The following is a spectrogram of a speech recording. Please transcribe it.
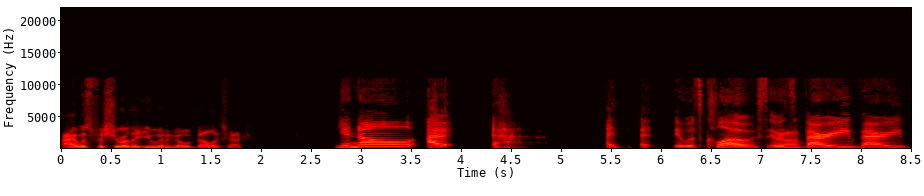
I was for sure that you were going to go with Belichick. You know, I, I, I it was close. It Yeah. was very, very,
